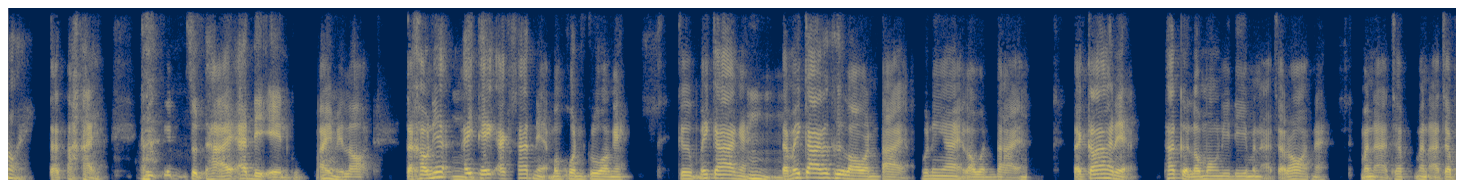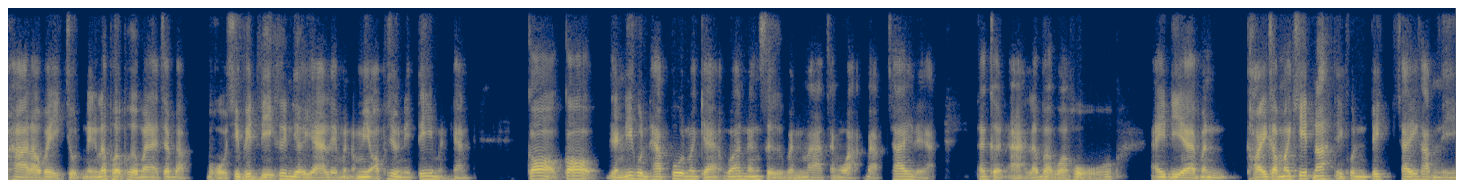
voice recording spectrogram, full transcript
หน่อย แต่ตายคือคือสุดท้าย at the end กูไปไม่รอด แต่เขาวเนี้ยอืมให้ take action เนี่ยบางคนกลัวไง คือไม่กล้าไงอืมแต่ไม่กล้าก็คือรอวันตายอะพูดง่ายๆรอวันตายอะแต่กล้าเนี่ย ถ้าเกิดเรามองดีๆ มันอาจจะรอดนะมันอาจจะมันอาจจะพาเราไปอีกจุดหนึ่งแล้วเผลอๆมันอาจจะแบบโอ้โหชีวิตดีขึ้นเยอะแยะเลยมันมี opportunity เหมือนกัน ก็ก็อย่างที่คุณแทบพูดเมื่อกี้ว่าหนังสือมันมาจังหวะแบบใช่เลยอะ ถ้าเกิดอ่านแล้วแบบว่าโหไอเดียมันถอยกลับมาคิดเนาะที่คุณปิ๊กใช้คำนี้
